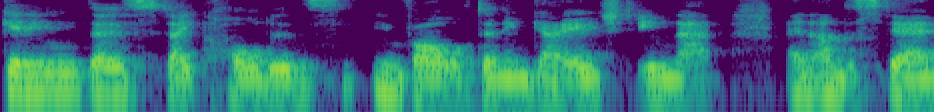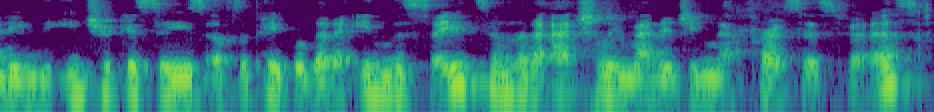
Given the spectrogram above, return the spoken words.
getting those stakeholders involved and engaged in that and understanding the intricacies of the people that are in the seats and that are actually managing that process first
